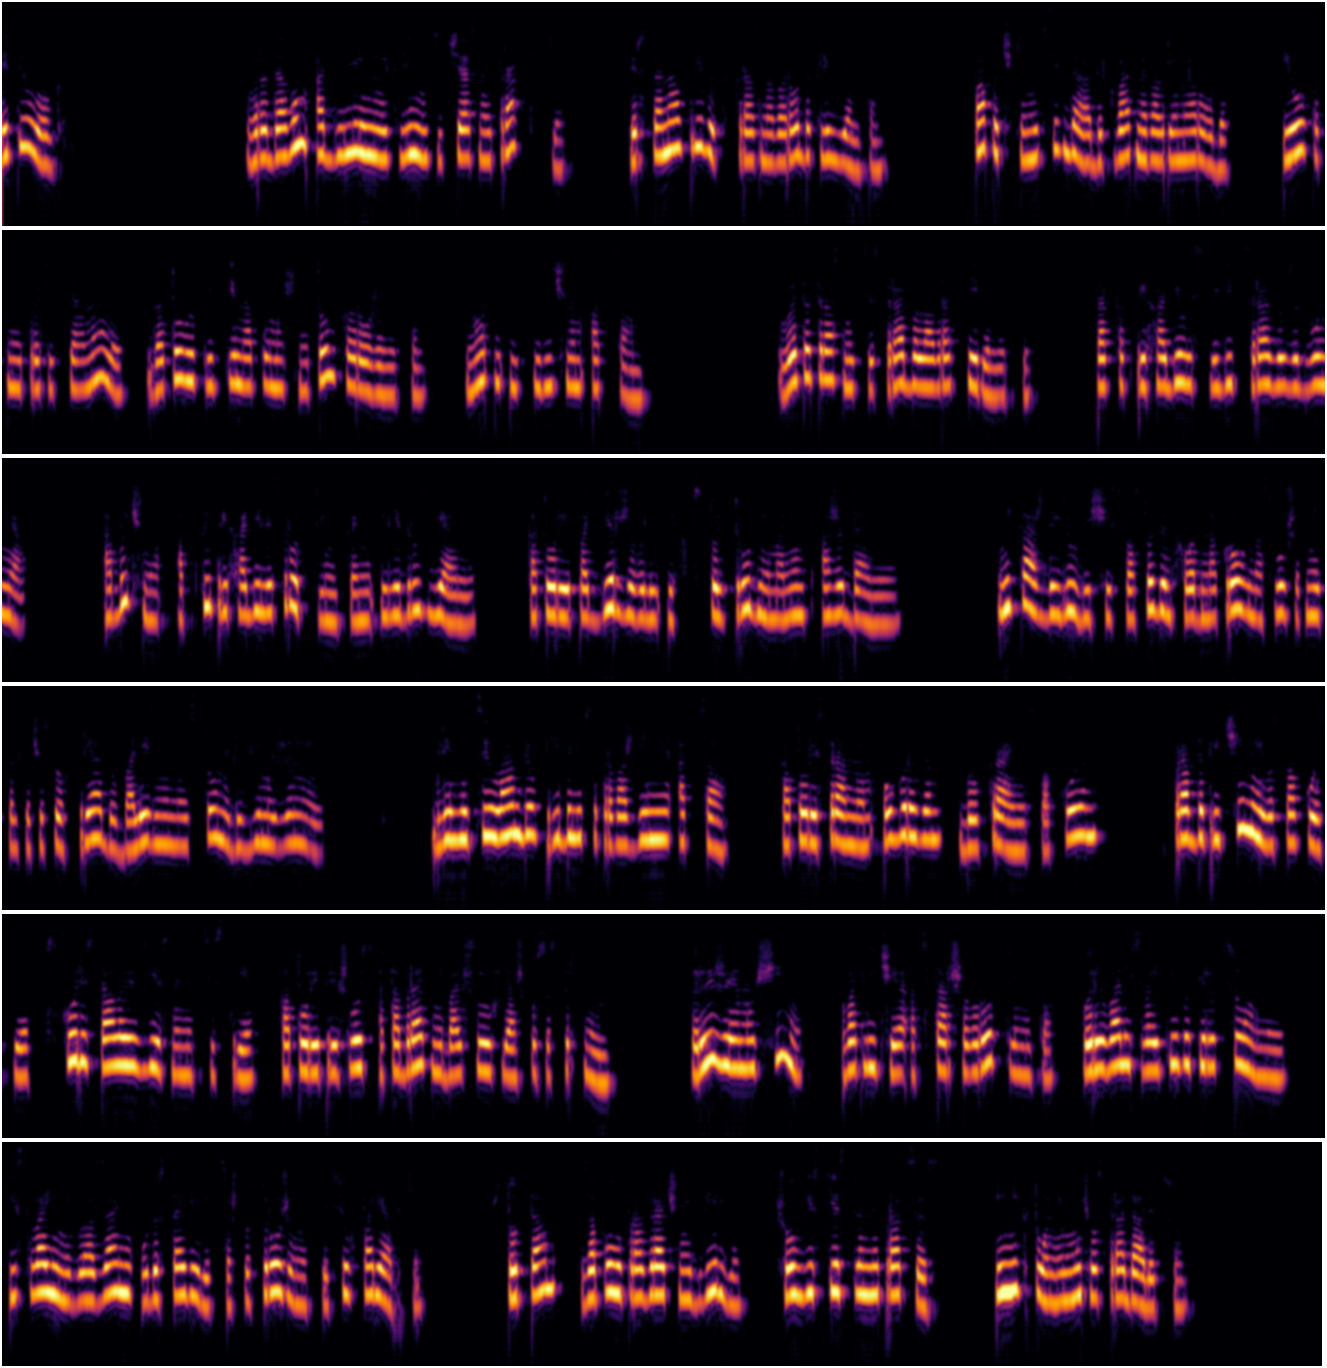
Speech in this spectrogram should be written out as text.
Эпилог. В родовом отделении клиники частной практики персонал привык к разного рода клиентам. Папочки не всегда адекватны во время родов, и опытные профессионалы готовы прийти на помощь не только роженицам, но и истеричным отцам. В этот раз медсестра была в растерянности, так как приходилось следить сразу за двумя. Обычно отцы приходили с родственниками или друзьями, которые поддерживали их в столь трудный момент ожидания. Не каждый любящий способен хладнокровно слушать несколько часов кряду болезненные стоны любимой жены. Близнецы Ламбел прибыли в сопровождении отца, который странным образом был крайне спокоен Правда, причина его спокойствия вскоре стала известна медсестре, которой пришлось отобрать небольшую фляжку со спиртным. Рыжие мужчины, в отличие от старшего родственника, порывались войти в операционную и своими глазами удостовериться, что с роженицей все в порядке, что там, за полупрозрачной дверью, шел естественный процесс, и никто не мучил страдалицу.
